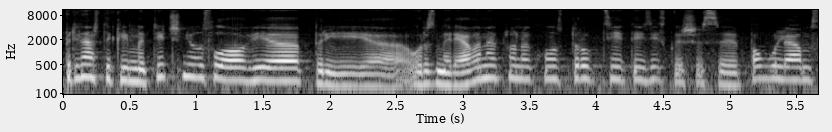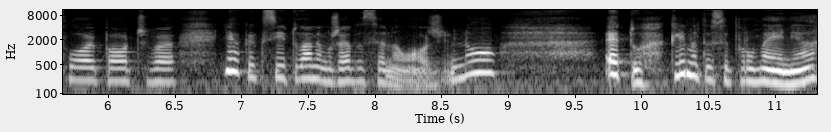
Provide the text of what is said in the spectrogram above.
При нашите климатични условия, при а, уразмеряването на конструкциите, изискваше се по-голям слой почва. Някак си това не можа да се наложи. Но ето, климата се променя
